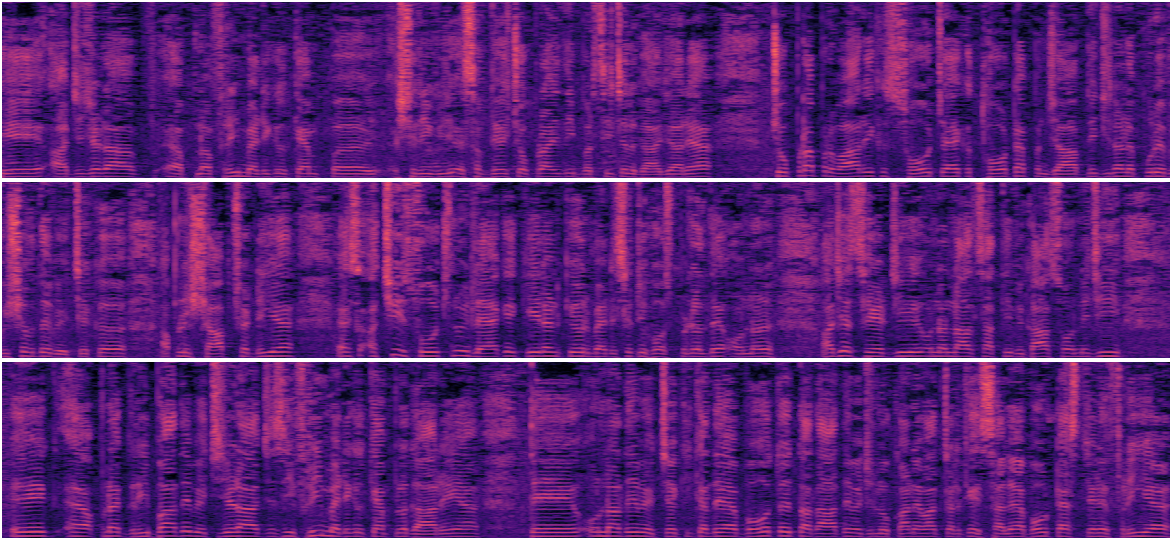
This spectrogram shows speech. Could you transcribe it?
ਇਹ ਅੱਜ ਜਿਹੜਾ ਆਪਣਾ free medical camp Shri Vijay Swadesh Chopra ji ਦੀ ਬਰਸੀ ਚ ਲਗਾਇਆ ਜਾ ਰਿਹਾ। ਚੋਪੜਾ ਪਰਿਵਾਰ ਇੱਕ ਸੋਚ ਹੈ, ਇੱਕ ਥੋਟ ਹੈ ਪੰਜਾਬ ਦੀ, ਜਿਨ੍ਹਾਂ ਨੇ ਪੂਰੇ ਵਿਸ਼ਵ ਦੇ ਵਿੱਚ ਇੱਕ ਆਪਣੀ ਛਾਪ ਛੱਡੀ ਹੈ। ਇਸ ਅੱਛੀ ਸੋਚ ਨੂੰ ਲੈ ਕੇ care and cure medicity hospital ਦੇ ਓਨਰ ਅਜੇ ਸੇਠ ਜੀ, ਉਹਨਾਂ ਨਾਲ ਸਾਥੀ ਵਿਕਾਸ ਸੋਨੀ ਜੀ, ਇਹ ਆਪਣਾ ਗਰੀਬਾਂ ਦੇ ਵਿੱਚ ਜਿਹੜਾ ਅੱਜ ਅਸੀਂ ਫ੍ਰੀ ਮੈਡੀਕਲ ਕੈਂਪ ਲਗਾ ਰਹੇ ਹਾਂ ਤੇ ਉਹਨਾਂ ਦੇ ਵਿੱਚ ਕੀ ਕਹਿੰਦੇ ਆ, ਬਹੁਤ ਤਾਦਾਦ ਦੇ ਵਿੱਚ ਲੋਕਾਂ ਨੇ ਵੱਧ ਚੜ ਕੇ ਹਿੱਸਾ ਲਿਆ। ਬਹੁਤ ਟੈਸਟ ਜਿਹੜੇ ਫ੍ਰੀ ਹੈ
